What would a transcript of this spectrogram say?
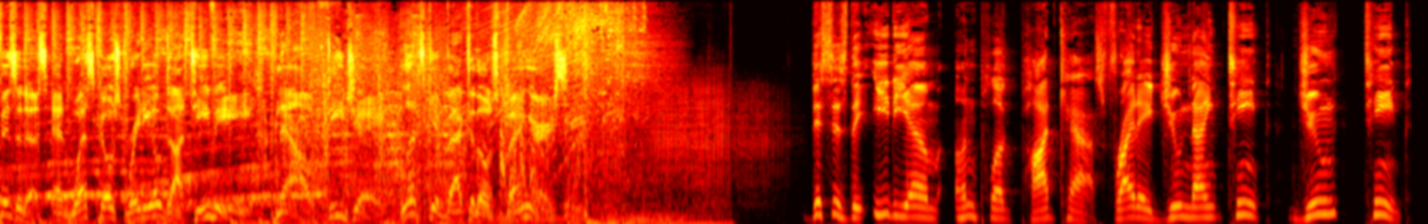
Visit us at westcoastradio.tv. Now, DJ, let's get back to those bangers. This is the EDM Unplugged podcast, Friday, June 19th, June Juneteenth.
